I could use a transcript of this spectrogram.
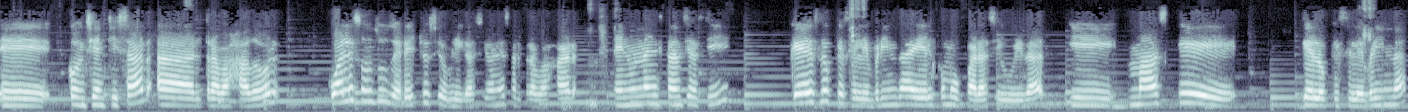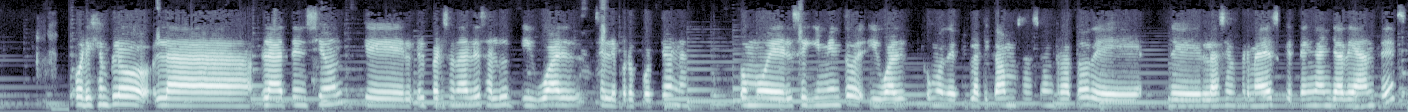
eh, concientizar al trabajador cuáles son sus derechos y obligaciones al trabajar en una instancia así, qué es lo que se le brinda a él como para seguridad y más que que lo que se le brinda. Por ejemplo, la, la atención que el, personal de salud igual se le proporciona, como el seguimiento, igual como de, platicábamos hace un rato, de, de las enfermedades que tengan ya de antes,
